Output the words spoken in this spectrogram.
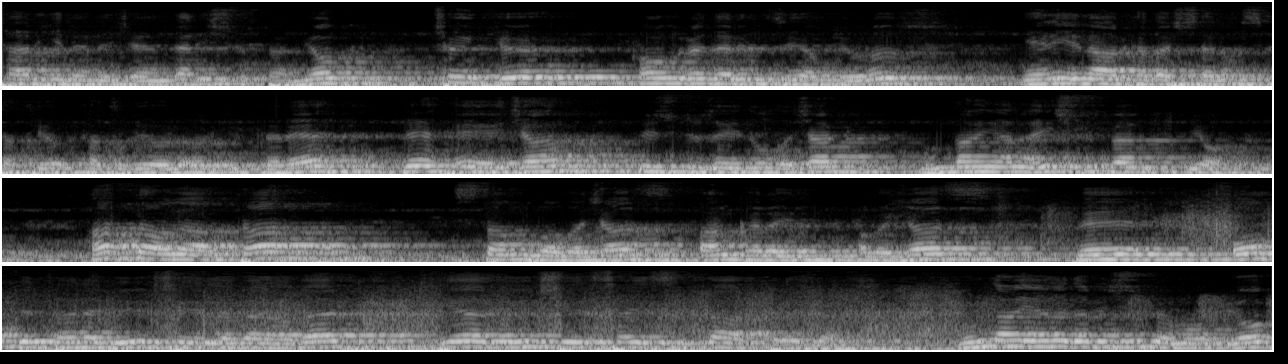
sergileneceğinden hiç şüphem yok. Çünkü kongrelerimizi yapıyoruz. Yeni yeni arkadaşlarımız katıyor, katılıyor örgütlere ve heyecan üst düzeyde olacak. Bundan yana hiç şüphem yok. Hatta ve hatta İstanbul'u alacağız, Ankara'yı alacağız ve 11 tane büyük şehirle beraber diğer büyük şehir sayısını da arttıracağız. Bundan yana da bir şüphem yok.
